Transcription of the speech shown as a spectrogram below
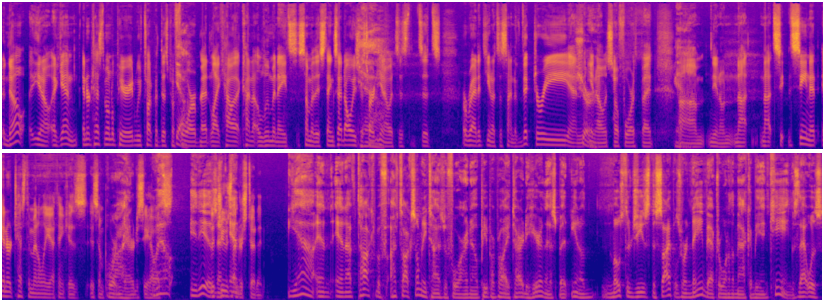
No, you know, again, intertestamental period. We've talked about this before, yeah. but like how that kind of illuminates some of these things. I'd always just yeah. heard, you know, it's it's it's a Reddit, you know, it's a sign of victory and sure. you know and so forth. But yeah. um, you know, not not see, seeing it intertestamentally, I think is is important right. there to see how well, it's. It is. The Jews and, and, understood it. Yeah, and and I've talked before, I've talked so many times before. I know people are probably tired of hearing this, but you know, most of Jesus' disciples were named after one of the Maccabean kings. That was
